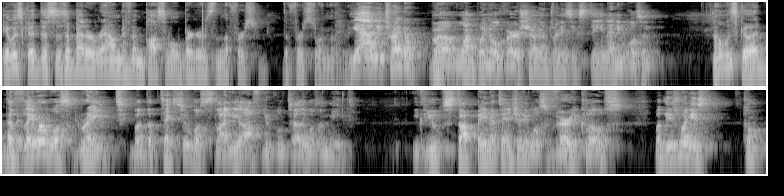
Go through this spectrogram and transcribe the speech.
It was good. This is a better round of Impossible Burgers than the first the first one. that we- Yeah, we tried a uh, 1.0 version in 2016, and it wasn't. That was good, The it- flavor was great, but the texture was slightly off. You could tell it wasn't meat. If you stop paying attention, it was very close. But this one is, com-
